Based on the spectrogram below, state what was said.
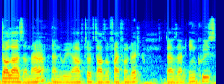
dollars naira and we have 12,500 that's an increase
